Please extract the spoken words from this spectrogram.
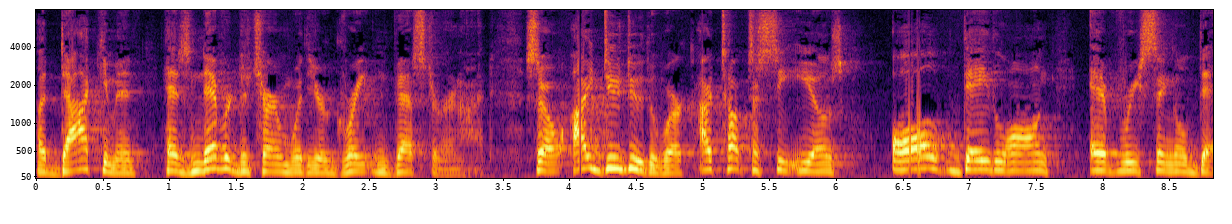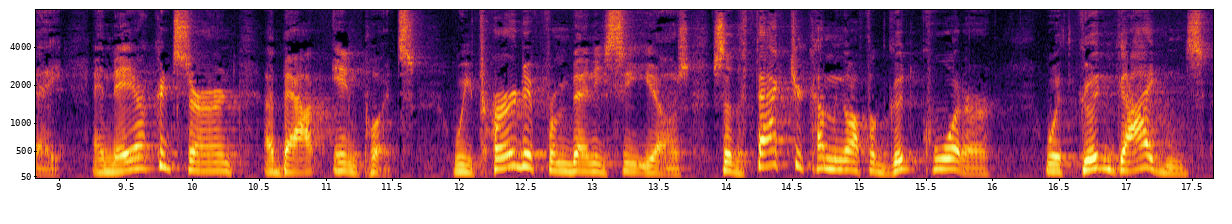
a document has never determined whether you're a great investor or not. So I do do the work. I talk to CEOs all day long, every single day, and they are concerned about inputs. We've heard it from many CEOs. So the fact you're coming off a good quarter with good guidance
